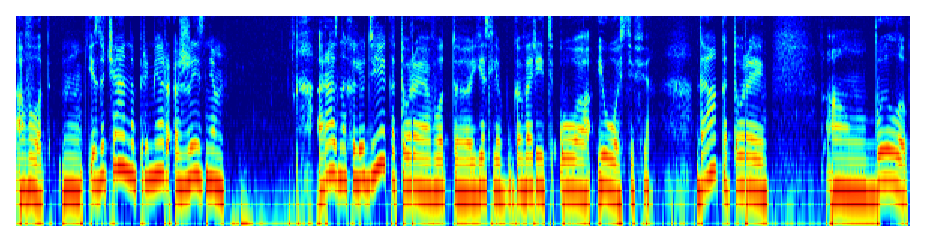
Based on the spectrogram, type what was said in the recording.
Вот. Изучая, например, жизни разных людей, которые, вот, э, если говорить о Иосифе, да, который эм, был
